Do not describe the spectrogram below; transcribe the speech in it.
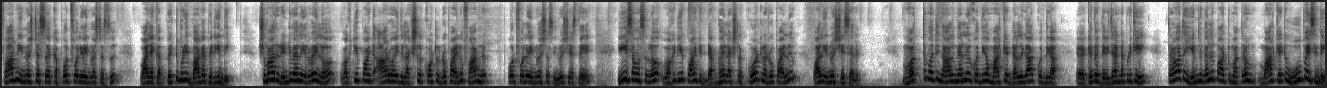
ఫారిన్ ఇన్వెస్టర్స్ యొక్క పోర్ట్ఫోలియో ఇన్వెస్టర్స్ వాళ్ళ యొక్క పెట్టుబడి బాగా పెరిగింది. సుమారు రెండు వేల ఇరవైలో ఒకటి పాయింట్ ఆరు ఐదు లక్షల కోట్ల రూపాయలు ఫారిన్ పోర్ట్ఫోలియో ఇన్వెస్టర్స్ ఇన్వెస్ట్ చేస్తే ఈ సంవత్సరంలో ఒకటి పాయింట్ డెబ్భై లక్షల కోట్ల రూపాయలు వాళ్ళు ఇన్వెస్ట్ చేశారు. మొట్టమొదటి నాలుగు నెలలు కొద్దిగా మార్కెట్ డల్గా కొద్దిగా కిందకు దిగజారినప్పటికీ తర్వాత ఎనిమిది నెలల పాటు మాత్రం మార్కెట్ ఊపేసింది.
